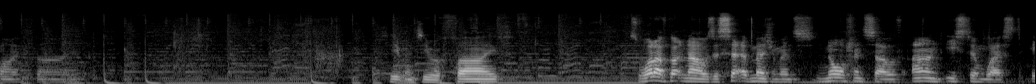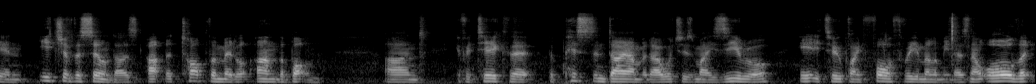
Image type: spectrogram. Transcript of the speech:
5, 5. 0.05. So what I've got now is a set of measurements north and south and east and west in each of the cylinders at the top, the middle and the bottom. And if we take the, the piston diameter, which is my zero, 82.43 millimeters. Now all the,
